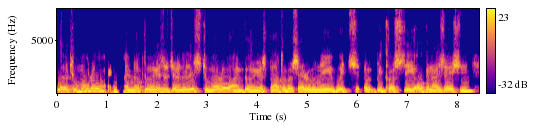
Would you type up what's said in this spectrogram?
Well, tomorrow I'm, I'm, not going as a journalist. Tomorrow I'm going as part of a ceremony, which, uh, because the organization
